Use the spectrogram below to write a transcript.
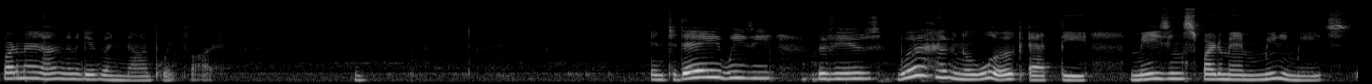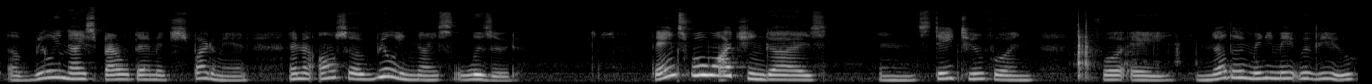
Spider-Man, I'm going to give a 9.5. In today, Weezy Reviews, we're having a look at the Amazing Spider-Man mini-mates, a really nice battle damage Spider-Man, and also a really nice lizard. Thanks for watching, guys and stay tuned for an, for a, another mini mate review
